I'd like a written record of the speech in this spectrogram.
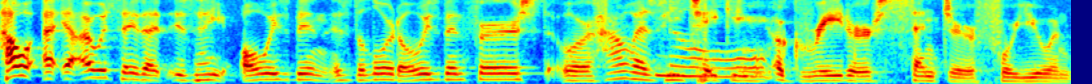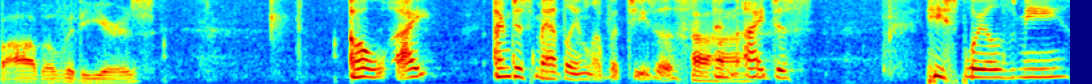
How I, I would say that is he always been is the Lord always been first, or how has he No. taken a greater center for you and Bob over the years? Oh, I, I'm just madly in love with Jesus, Uh-huh. and I just, he spoils me.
